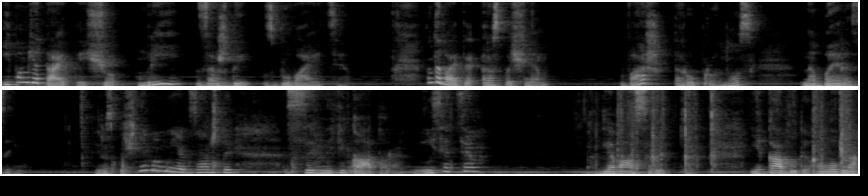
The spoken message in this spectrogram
І пам'ятайте, що мрії завжди збуваються. Ну, давайте розпочнемо ваш таро-прогноз на березень. І розпочнемо ми, як завжди, з сигніфікатора місяця для вас, рибки. Яка буде головна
